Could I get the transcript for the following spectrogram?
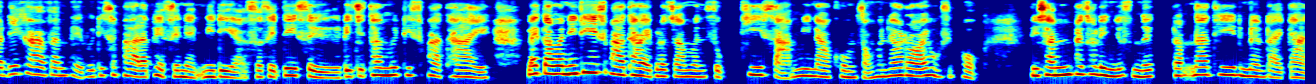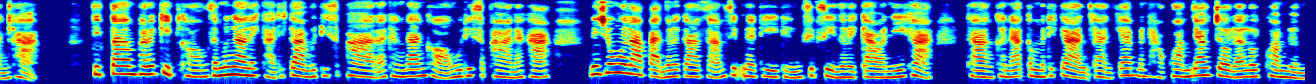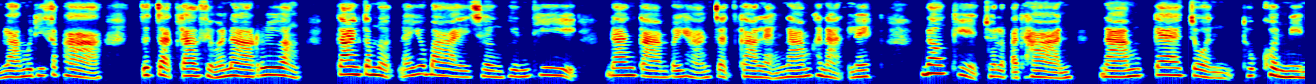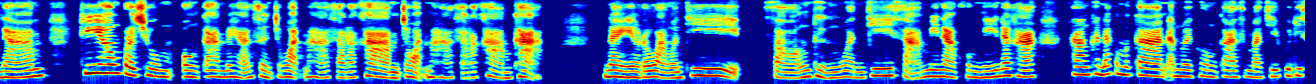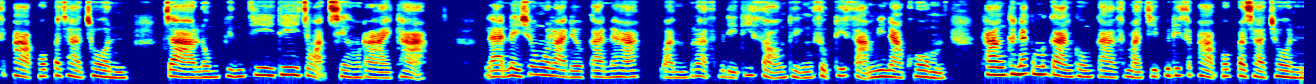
วัสดีค่ะ แฟนเพจวุฒิสภาและเพจ Senate Media Society สื่อ ดิจิทัลวุฒิสภาไทย รายการวันนี้ที่สภาไทยประจำวันศุกร์ที่ 3 มีนาคม 2566 ดิฉันพัชรินทร์ยุสนึกรับหน้าที่ดำเนินรายการค่ะ ติดตามภารกิจของสำนักงานเลขาธิการวุฒิสภาและทางด้านของวุฒิสภานะคะ ในช่วงเวลา 8นาฬิกา30 นาทีถึง 14นาฬิกาวันนี้ค่ะ ทางคณะกรรมการการแก้ปัญหาความยากจนและลดความเหลื่อมล้ำวุฒิสภา จะจัดการเสวนาเรื่อง การกำหนดนโยบายเชิงพื้นที่ ด้านการบริหารจัดการแหล่งน้ำขนาดเล็ก นอกเขตชลประทาน น้ำแก้จนทุกคนมีน้ำ ที่ห้องประชุมองค์การบริหารส่วนจังหวัดมหาสารคาม จังหวัดมหาสารคามค่ะ ในระหว่างวันที่ 2 ถึงวันที่ 3 มีนาคมนี้นะคะ ทางคณะกรรมการอำนวยโครงการสมาชิกวุฒิสภาพบประชาชน จะลงพื้นที่ที่จังหวัดเชียงรายค่ะ และในช่วงเวลาเดียวกันนะคะ วันพฤหัสบดีที่ 2 ถึงศุกร์ที่ 3 มีนาคม ทางคณะกรรมการโครงการสมาชิกวุฒิสภาพบประชาชน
